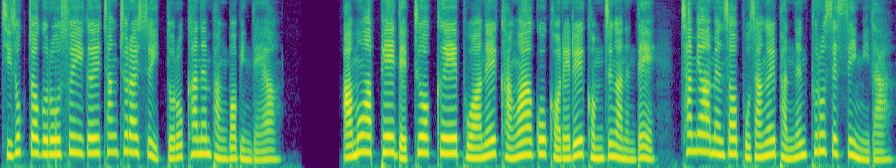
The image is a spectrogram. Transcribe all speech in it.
지속적으로 수익을 창출할 수 있도록 하는 방법인데요. 암호화폐 네트워크의 보안을 강화하고 거래를 검증하는데 참여하면서 보상을 받는 프로세스입니다.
